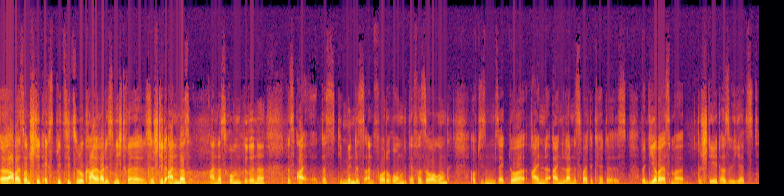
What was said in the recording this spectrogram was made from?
Äh, aber sonst steht explizit zu Lokalradios nicht drin. Es steht anders, andersrum drinne, dass, dass die Mindestanforderung der Versorgung auf diesem Sektor eine, eine landesweite Kette ist. Wenn die aber erstmal besteht, also wie jetzt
